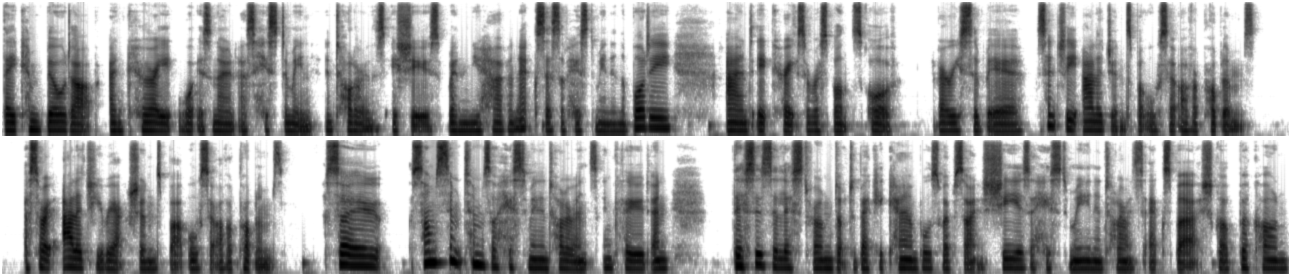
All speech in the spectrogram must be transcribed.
they can build up and create what is known as histamine intolerance issues when you have an excess of histamine in the body and it creates a response of very severe, essentially allergens, but also other problems. uh, sorry, allergy reactions, but also other problems. So, some symptoms of histamine intolerance include, and this is a list from Dr. Becky Campbell's website. She is a histamine intolerance expert. She's got a book on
